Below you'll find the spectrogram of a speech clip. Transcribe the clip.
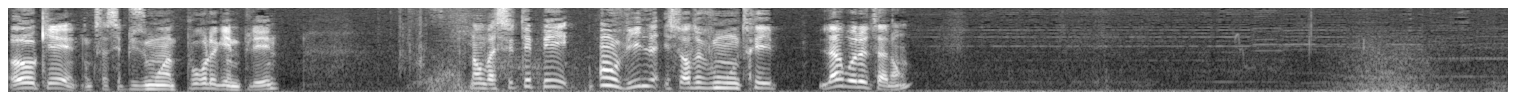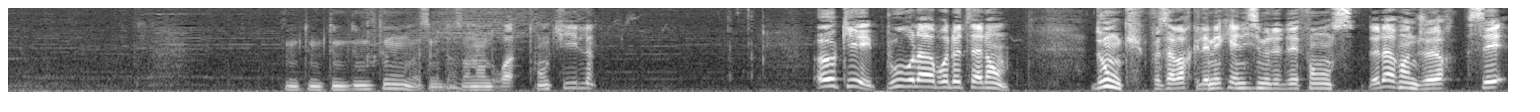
Ok, donc ça c'est plus ou moins pour le gameplay. Maintenant on va se TP en ville, histoire de vous montrer l'arbre de talent. On va se mettre dans un endroit tranquille. Ok, pour l'arbre de talent. Donc, il faut savoir que les mécanismes de défense de la Ranger, c'est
